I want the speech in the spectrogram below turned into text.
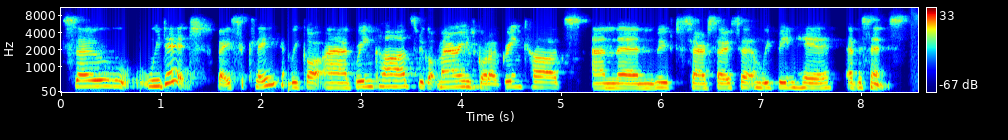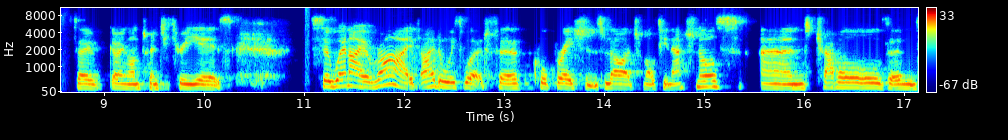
So we did basically. We got our green cards, we got married, got our green cards, and then moved to Sarasota. And we've been here ever since. So going on 23 years. So when I arrived, I'd always worked for corporations, large multinationals, and traveled and,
